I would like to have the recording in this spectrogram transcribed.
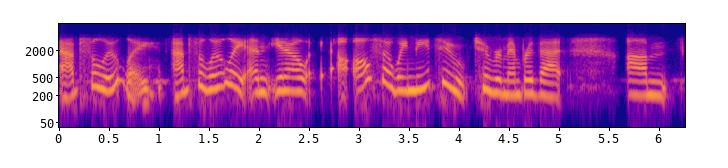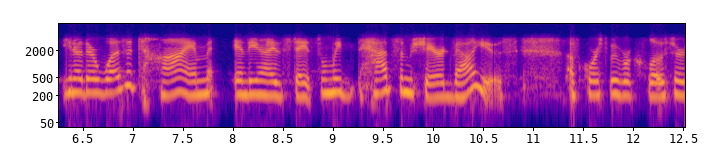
Absolutely, absolutely, and you know, also we need to to remember that. Um, you know, there was a time in the United States when we had some shared values. Of course, we were closer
